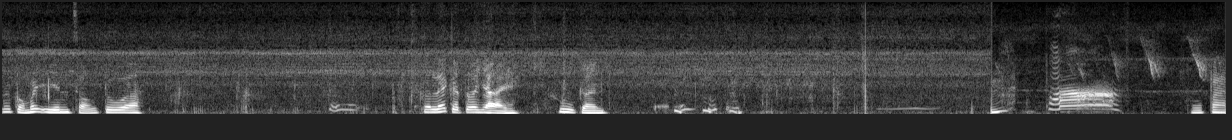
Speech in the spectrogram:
ลูกของพระอินทร์สองตัว ตัวเล็กกับตัวใหญ่ คู่กัน พ่อหมูป่า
